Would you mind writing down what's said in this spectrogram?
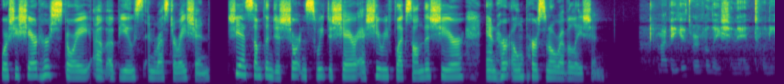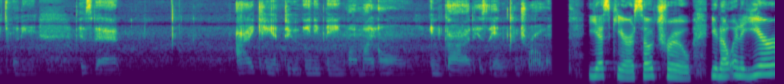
where she shared her story of abuse and restoration. She has something just short and sweet to share as she reflects on this year and her own personal revelation. My biggest revelation in 2020 is that I can't do anything on my own, and God is in control. Yes, Kiara, so true. You know, in a year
